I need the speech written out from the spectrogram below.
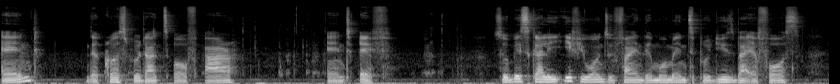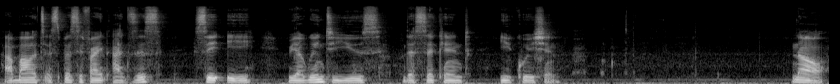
and the cross product of R and F. So basically, if you want to find the moment produced by a force about a specified axis, say A, we are going to use the second equation. Now,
